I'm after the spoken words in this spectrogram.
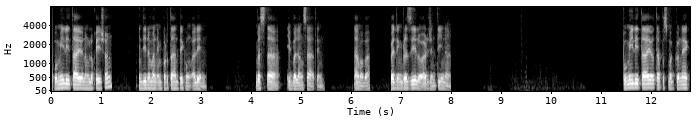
Pumili tayo ng location. Hindi naman importante kung alin. Basta, iba lang sa atin. Tama ba? Pwedeng Brazil o Argentina. Pumili tayo tapos mag-connect.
